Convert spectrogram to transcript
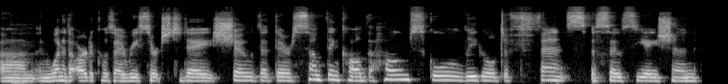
um, and one of the articles I researched today showed that there's something called the Homeschool Legal Defense Association,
